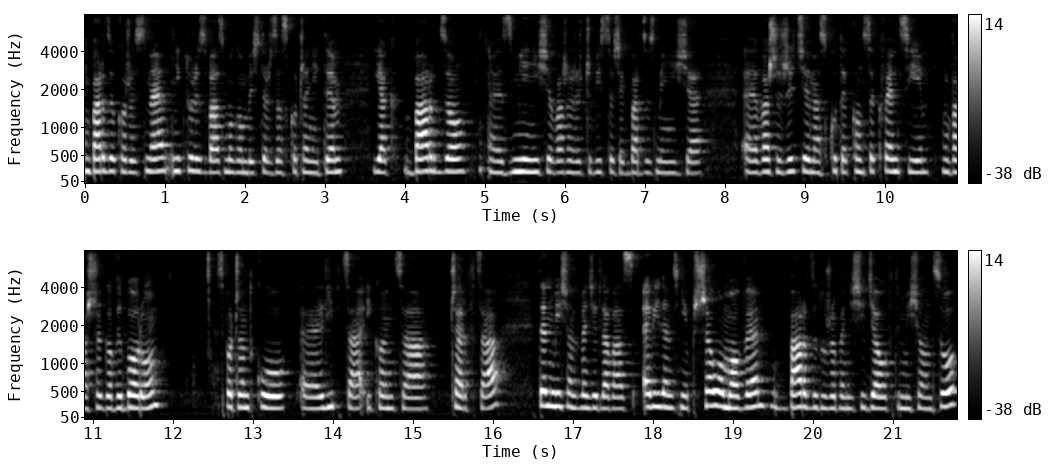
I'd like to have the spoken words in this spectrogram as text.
bardzo korzystne. Niektórzy z Was mogą być też zaskoczeni tym, jak bardzo e, zmieni się Wasza rzeczywistość, jak bardzo zmieni się e, Wasze życie na skutek konsekwencji Waszego wyboru z początku e, lipca i końca czerwca. Ten miesiąc będzie dla Was ewidentnie przełomowy, bardzo dużo będzie się działo w tym miesiącu.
